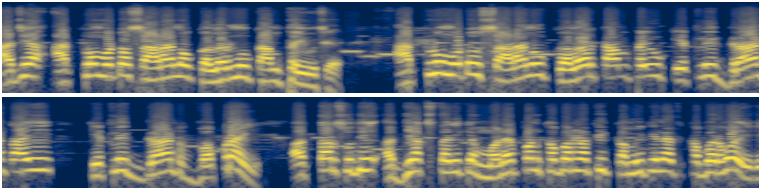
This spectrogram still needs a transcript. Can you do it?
આજે આટલો મોટો શાળાનો કલરનું કામ થયું છે. આટલું મોટું શાળાનું કલર કામ થયું, કેટલી ગ્રાન્ટ આવી, કેટલી ગ્રાન્ટ વપરાઈ, અત્યાર સુધી અધ્યક્ષ તરીકે મને પણ ખબર નથી, કમિટીને ખબર હોય,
